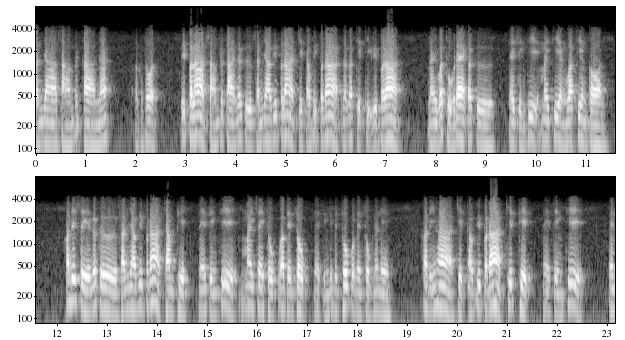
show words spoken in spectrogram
สัญญาสามประการนะขอโทษ วิปลาสสามประการก็คือสัญญาวิปลาสจิตตวิปลาสแล้วก็ทิฏฐิวิปลาสในวัตถุแรกก็คือ ในสิ่งที่ไม่เที่ยงว่าเที่ยงก่อนข้อที่สี่ก็คือ สัญญาวิปลาสจำผิดในสิ่งที่ไม่ใช่สุขว่าเป็นสุข ในสิ่งที่เป็นทุกข์ว่าเป็นสุขนั่นเอง ข้อที่ห้าจิตตวิปลาสคิดผิดในสิ่งที่เป็น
